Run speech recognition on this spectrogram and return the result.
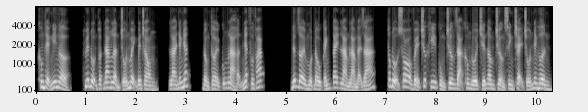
không thể nghi ngờ huyết độn thuật đang lẩn trốn mệnh bên trong là nhanh nhất đồng thời cũng là hận nhất phương pháp đứt rời một đầu cánh tay làm làm đại giá tốc độ so về trước khi cùng Trương Dạ không đối chiến âm trường sinh chạy trốn nhanh hơn,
